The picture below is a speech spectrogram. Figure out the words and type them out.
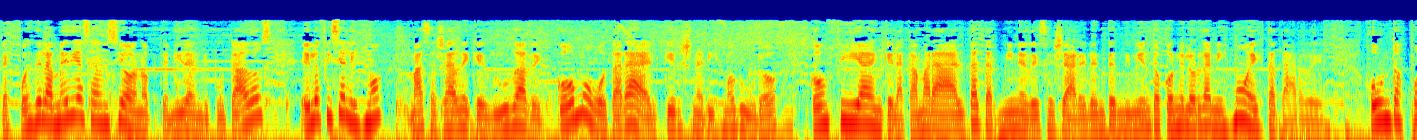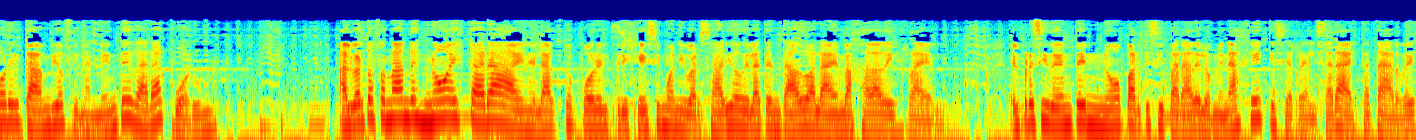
Después de la media sanción obtenida en diputados, el oficialismo, más allá de que duda de cómo votará el kirchnerismo duro, confía en que la Cámara Alta termine de sellar el entendimiento con el organismo esta tarde. Juntos por el Cambio finalmente dará quórum. Alberto Fernández no estará en el acto por el trigésimo aniversario del atentado a la Embajada de Israel. El presidente no participará del homenaje que se realizará esta tarde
